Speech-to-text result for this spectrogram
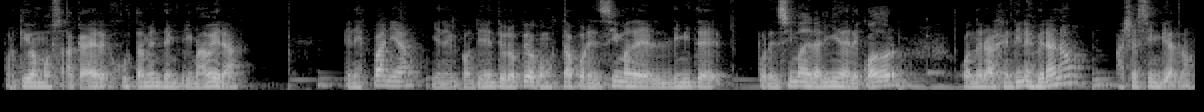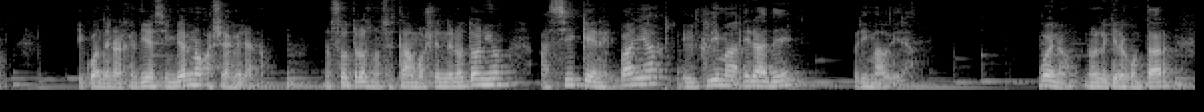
porque íbamos a caer justamente en primavera en España y en el continente europeo, como está por encima del límite, por encima de la línea del Ecuador, cuando en Argentina es verano, allá es invierno. Y cuando en Argentina es invierno, allá es verano. Nosotros nos estábamos yendo en otoño, así que en España el clima era de primavera. Bueno, no le quiero contar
